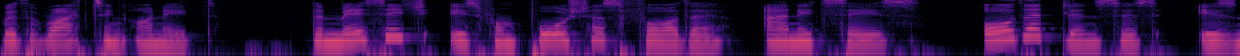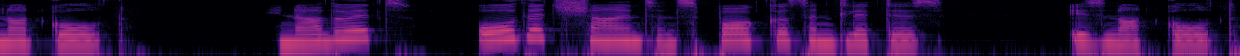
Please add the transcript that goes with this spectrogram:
with writing on it. The message is from Portia's father and it says, All that glints is not gold. In other words, all that shines and sparkles and glitters is not gold.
